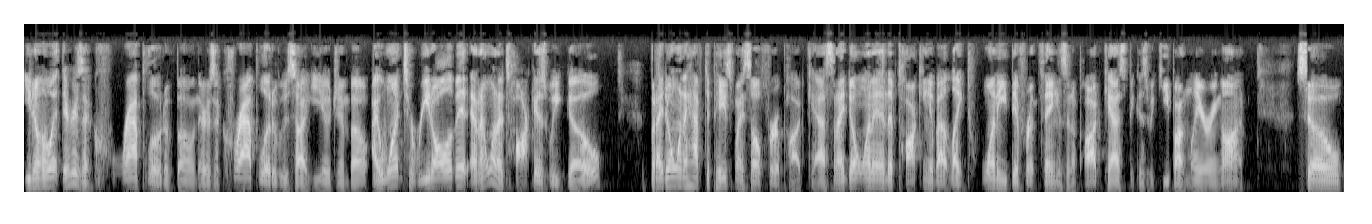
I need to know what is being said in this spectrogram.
you know what? There is a crap load of bone. There's a crap load of Usagi Yojimbo. I want to read all of it and I want to talk as we go, but I don't want to have to pace myself for a podcast and I don't want to end up talking about like 20 different things in a podcast because we keep on layering on. So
